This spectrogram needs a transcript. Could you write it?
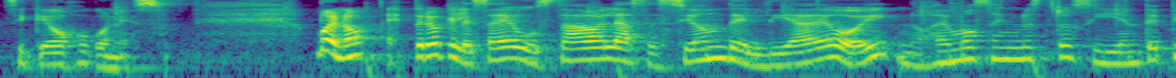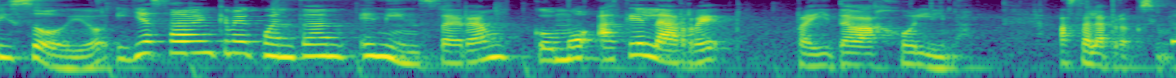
Así que ojo con eso. Bueno, espero que les haya gustado la sesión del día de hoy. Nos vemos en nuestro siguiente episodio y ya saben que me cuentan en Instagram como aquelarre rayita bajo lima. Hasta la próxima.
